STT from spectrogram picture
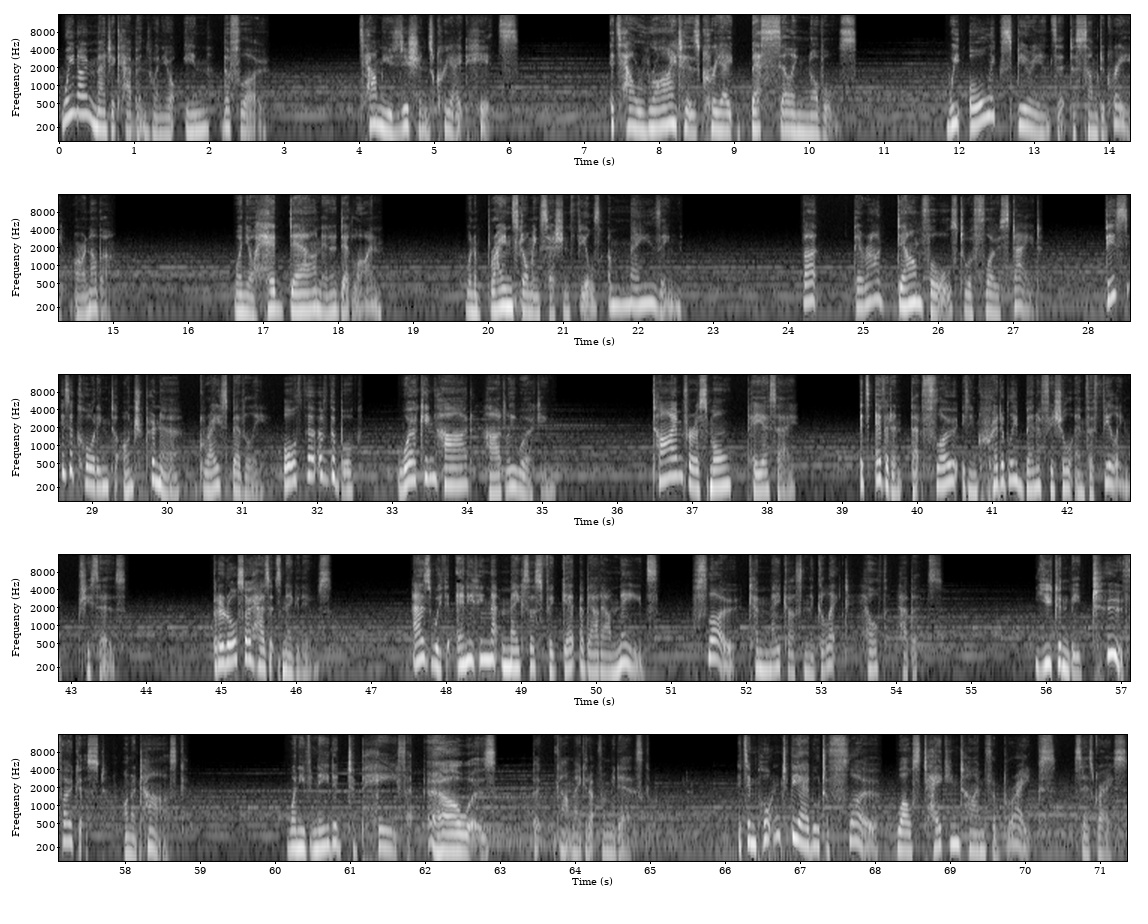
We know magic happens when you're in the flow. It's how musicians create hits. It's how writers create best selling novels. We all experience it to some degree or another. When you're head down in a deadline, when a brainstorming session feels amazing. But there are downfalls to a flow state. This is according to entrepreneur Grace Beverley, author of the book Working Hard, Hardly Working. Time for a small PSA. It's evident that flow is incredibly beneficial and fulfilling, she says. But it also has its negatives. As with anything that makes us forget about our needs, flow can make us neglect health habits. You can be too focused on a task. When you've needed to pee for hours but can't make it up from your desk. It's important to be able to flow whilst taking time for breaks, says Grace.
